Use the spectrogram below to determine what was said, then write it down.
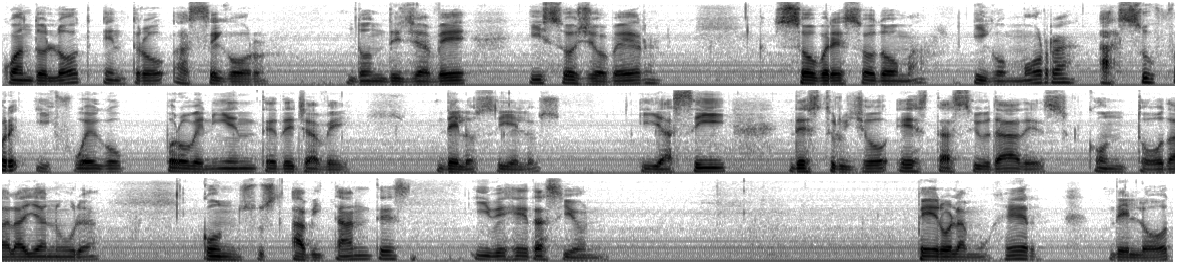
cuando Lot entró a Segor, donde Yahvé hizo llover sobre Sodoma y Gomorra azufre y fuego proveniente de Yahvé de los cielos. Y así destruyó estas ciudades con toda la llanura, con sus habitantes y vegetación. Pero la mujer de Lot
